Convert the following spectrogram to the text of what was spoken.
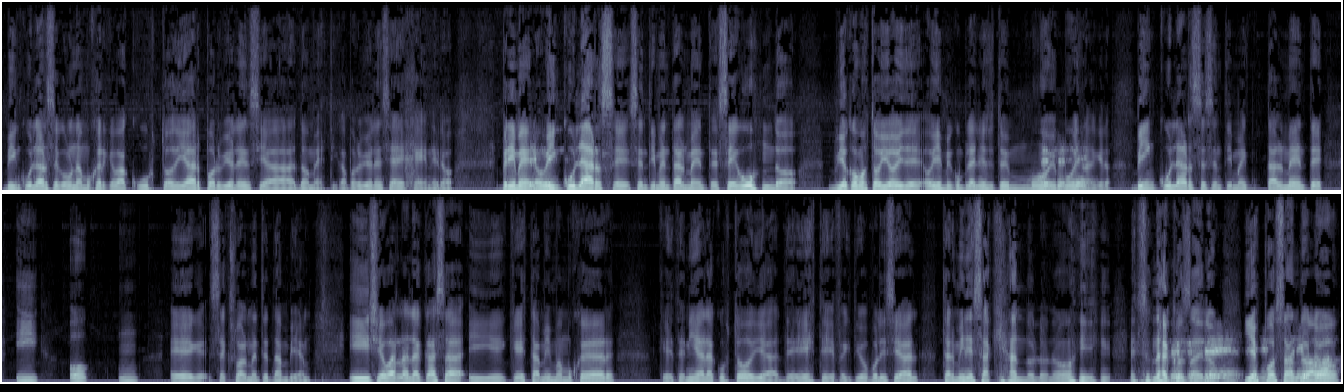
vincularse con una mujer que va a custodiar por violencia doméstica, por violencia de género. Primero, Sí. vincularse sentimentalmente. Segundo, vio cómo estoy hoy de, hoy es mi cumpleaños y estoy muy, Sí, muy tranquilo. Vincularse sentimentalmente y o mm, eh, sexualmente también. Y llevarla a la casa y que esta misma mujer que tenía la custodia de este efectivo policial termine saqueándolo, ¿no? Y es una Sí, cosa sí, de lo, sí, y esposándolo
